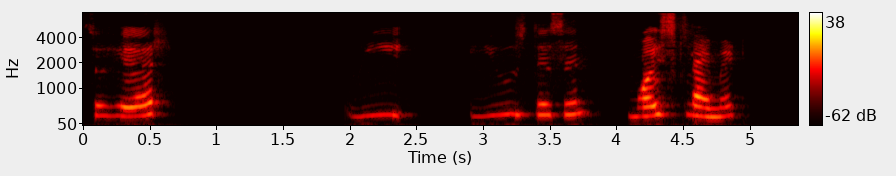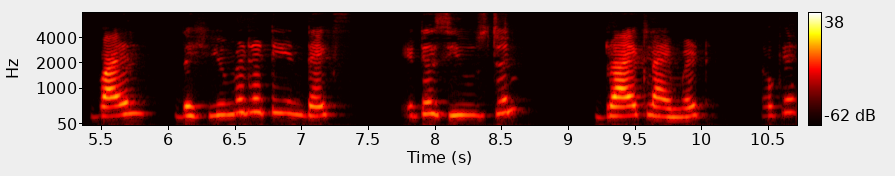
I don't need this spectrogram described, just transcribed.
So here we use this in moist climate. While the humidity index it is used in dry climate. Okay?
